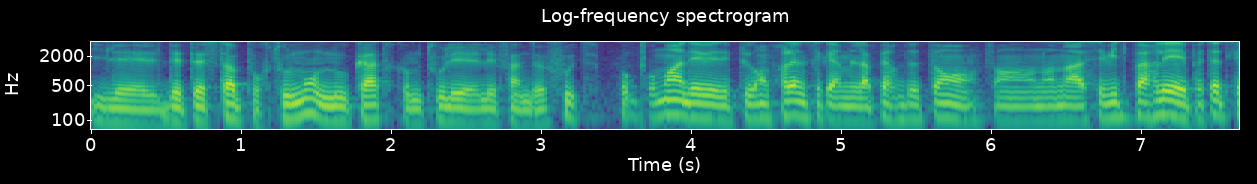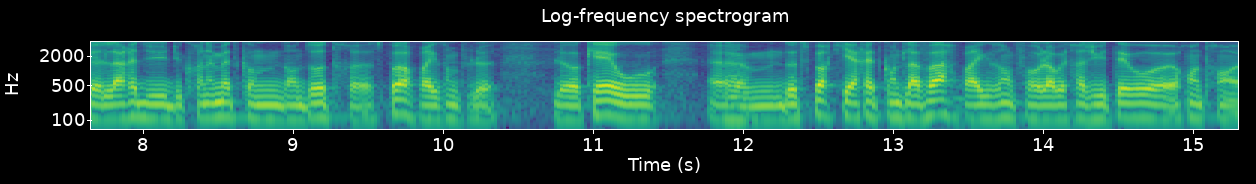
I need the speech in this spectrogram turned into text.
il, est détestable pour tout le monde, nous quatre, comme tous les, fans de foot. Pour, moi, un des, plus grands problèmes, c'est quand même la perte de temps. Enfin, on en a assez vite parlé. Et peut-être que l'arrêt du, chronomètre, comme dans d'autres sports, par exemple le, le hockey ou euh, d'autres sports qui arrêtent contre la VAR, par exemple, où l'arbitrage vidéo euh, rentre en,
